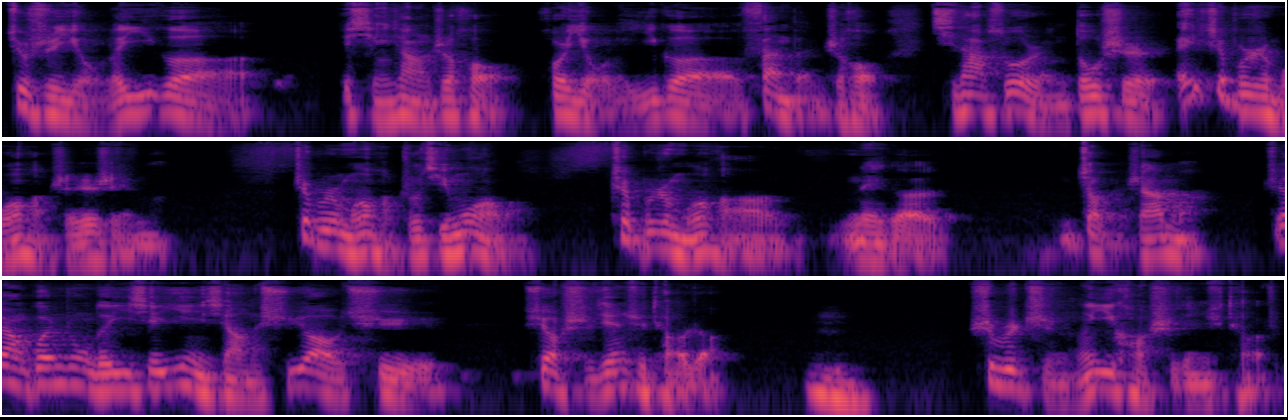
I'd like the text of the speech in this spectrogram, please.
就是有了一个形象之后，或者有了一个范本之后，其他所有人都是，哎，这不是模仿谁谁谁吗？这不是模仿周奇墨吗？这不是模仿那个赵本山吗？这样观众的一些印象需要去需要时间去调整，嗯，是不是只能依靠时间去调整？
